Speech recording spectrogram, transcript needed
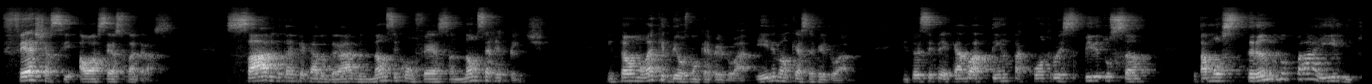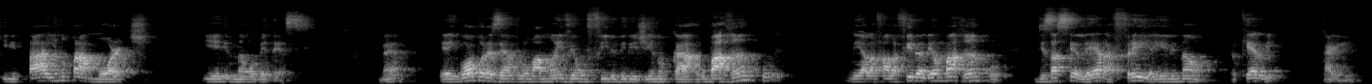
Fecha-se ao acesso da graça sabe que está em pecado grave, não se confessa, não se arrepende. Então não é que Deus não quer perdoar, ele não quer ser perdoado. Então esse pecado atenta contra o Espírito Santo, que está mostrando para ele que ele está indo para a morte e ele não obedece. Né? É igual, por exemplo, uma mãe vê um filho dirigindo o carro, o barranco, e ela fala: Filho, ali é um barranco, desacelera, freia, e ele: Não, eu quero ir. Aí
